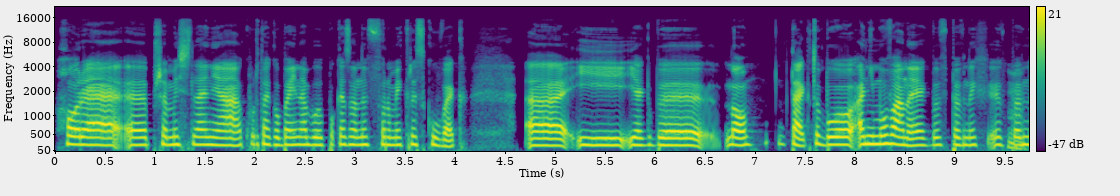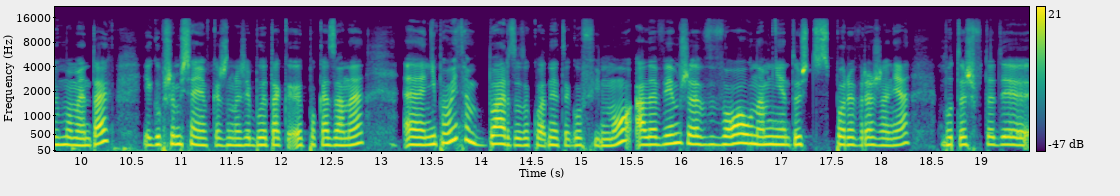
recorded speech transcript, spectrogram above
chore przemyślenia Kurta Cobaina były pokazane w formie kreskówek. E, I jakby, no tak, to było animowane jakby w pewnych, w hmm. pewnych momentach. Jego przemyślenia w każdym razie były tak e, pokazane. E, nie pamiętam bardzo dokładnie tego filmu, ale wiem, że wywołał na mnie dość spore wrażenie, bo też wtedy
